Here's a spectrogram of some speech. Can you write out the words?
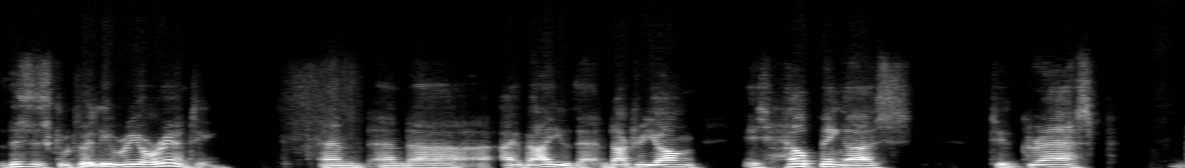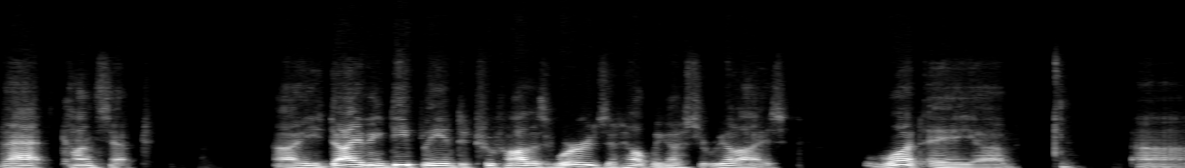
this is completely reorienting, and and uh, I value that. And Dr. Yong is helping us to grasp that concept. Uh, he's diving deeply into True Father's words and helping us to realize what a uh, uh,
